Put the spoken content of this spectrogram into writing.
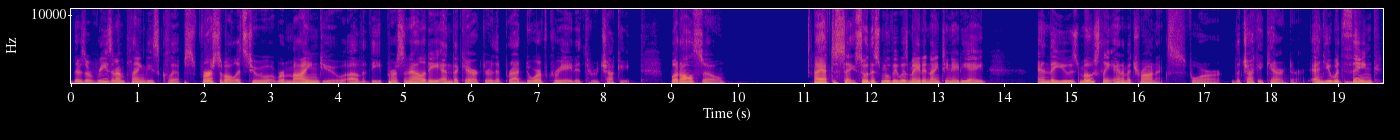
there's a reason I'm playing these clips. First of all, it's to remind you of the personality and the character that Brad Dourif created through Chucky. But also, I have to say, so this movie was made in 1988, and they used mostly animatronics for the Chucky character. And you would think,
